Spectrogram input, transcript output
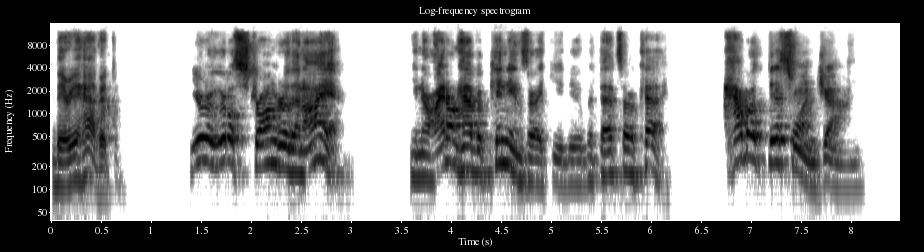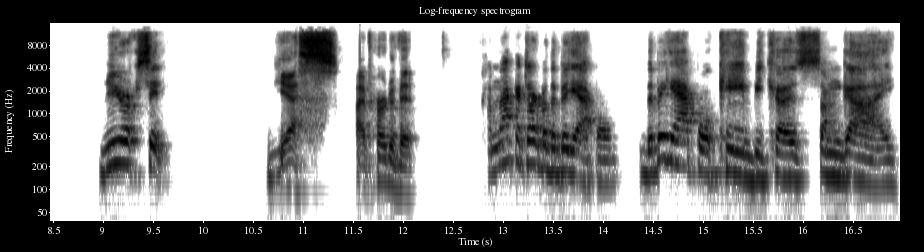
There you have it. You're a little stronger than I am. You know, I don't have opinions like you do, but that's okay. How about this one, Jon? New York City. Yes, I've heard of it. I'm not going to talk about the Big Apple. The Big Apple came because some guy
